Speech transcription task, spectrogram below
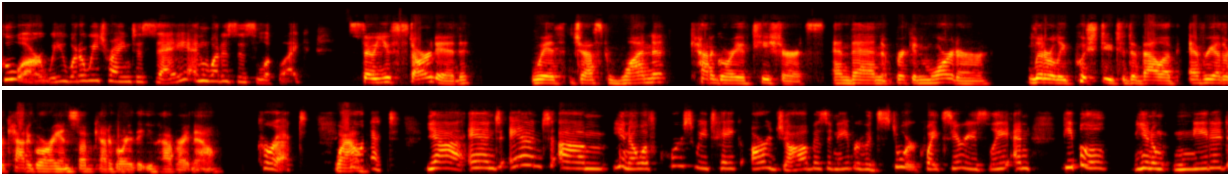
Who are we? What are we trying to say? And what does this look like? So you started with just one category of t shirts, and then brick and mortar literally pushed you to develop every other category and subcategory that you have right now. Correct. Wow. Correct. Yeah, and and um, you know, of course, we take our job as a neighborhood store quite seriously, and people you know needed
